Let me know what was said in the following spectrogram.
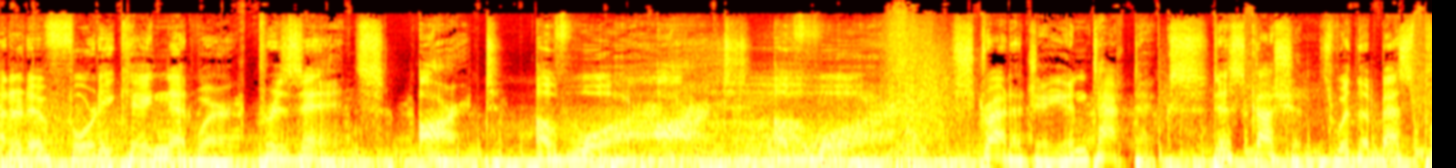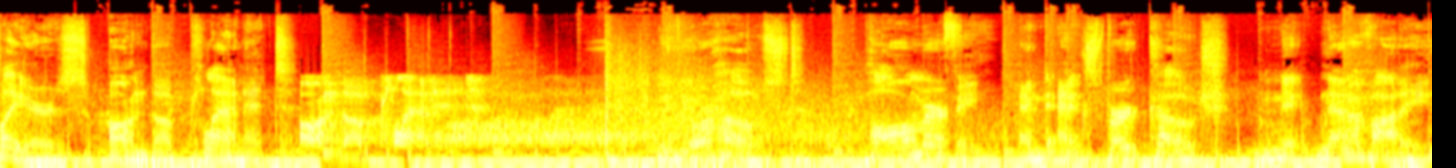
Competitive 40K Network presents Art of War. Art of War. Strategy and tactics. Discussions with the best players on the planet. On the planet. With your host, Paul Murphy, and expert coach, Nick Nanavati.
